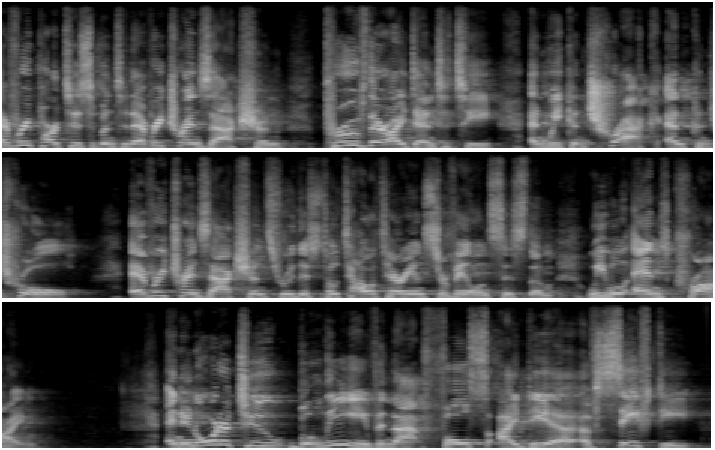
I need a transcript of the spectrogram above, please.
every participant in every transaction prove their identity and we can track and control every transaction through this totalitarian surveillance system, we will end crime. And in order to believe in that false idea of safety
